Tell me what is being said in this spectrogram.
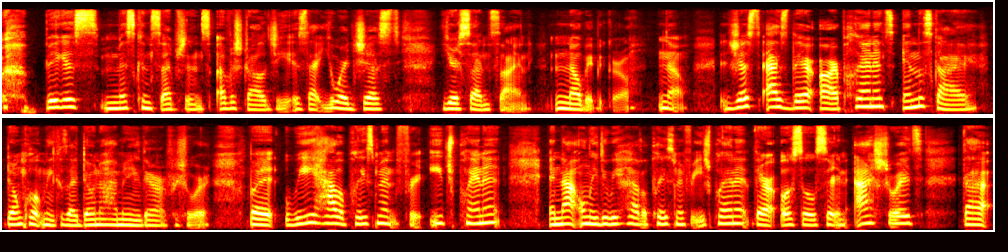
biggest misconceptions of astrology is that you are just your sun sign. No, baby girl. No. Just as there are planets in the sky, don't quote me because I don't know how many there are for sure, but we have a placement for each planet. And not only do we have a placement for each planet, there are also certain asteroids that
